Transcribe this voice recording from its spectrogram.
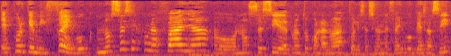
es porque mi Facebook, no sé si es una falla o no sé si de pronto con la nueva actualización de Facebook es así,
